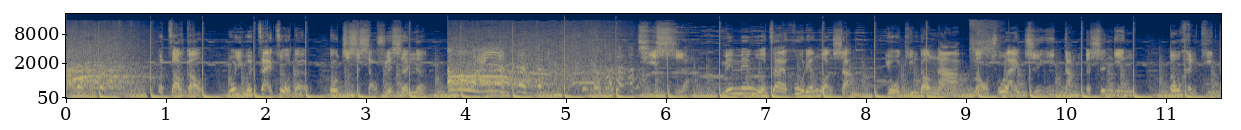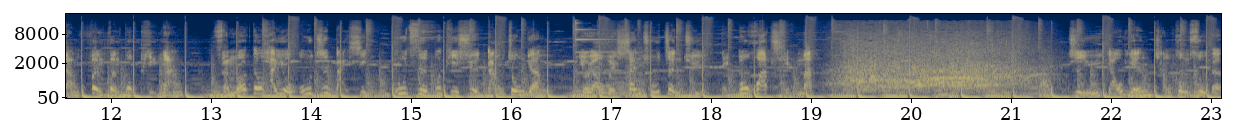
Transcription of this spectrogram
我糟糕，我以为在座的都只是小学生呢。每每我在互联网上又听到那冒出来质疑党的声音，都很替党愤愤不平啊！怎么都还有无知百姓如此不体恤党中央，又要为删除证据得多花钱吗？至于谣言常控诉的，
